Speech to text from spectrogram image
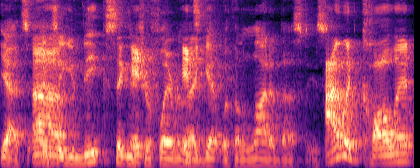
Yeah, it's, it's a Um, unique signature it- flavor that I get with a lot of Dusties. I would call it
